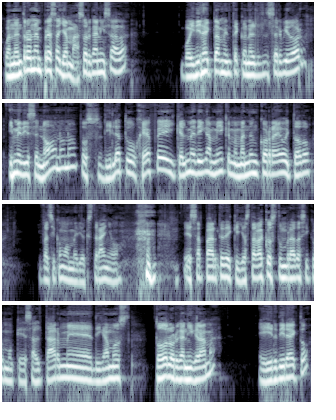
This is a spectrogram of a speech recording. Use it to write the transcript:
Cuando entra una empresa ya más organizada, voy directamente con el servidor y me dice, no, no, no, pues dile a tu jefe y que él me diga a mí, que me mande un correo y todo. Y fue así como medio extraño esa parte de que yo estaba acostumbrado así como que saltarme, digamos, todo el organigrama e ir directo.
